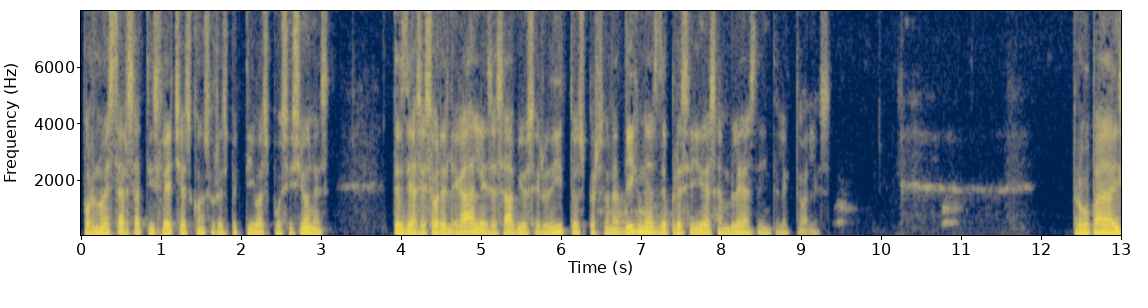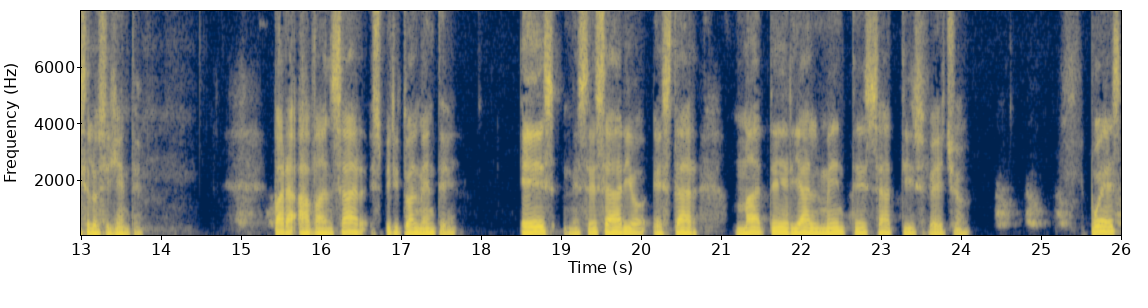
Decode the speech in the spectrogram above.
por no estar satisfechas con sus respectivas posiciones, desde asesores legales a sabios eruditos, personas dignas de presidir asambleas de intelectuales. Preocupada dice lo siguiente, para avanzar espiritualmente es necesario estar materialmente satisfecho. Pues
